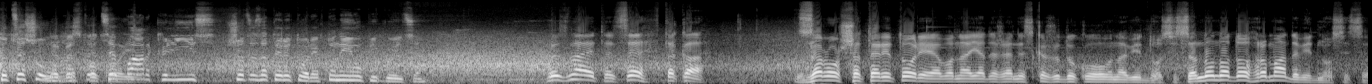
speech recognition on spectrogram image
То це що? Не? Це, це парк, ліс. Що це за територія? Хто нею опікується? Ви знаєте, це така заросша територія, вона, я навіть не скажу до кого вона відноситься. Ну, вона до громади відноситься.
